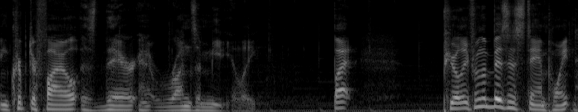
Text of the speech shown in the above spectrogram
encryptor file is there and it runs immediately. But purely from the business standpoint,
